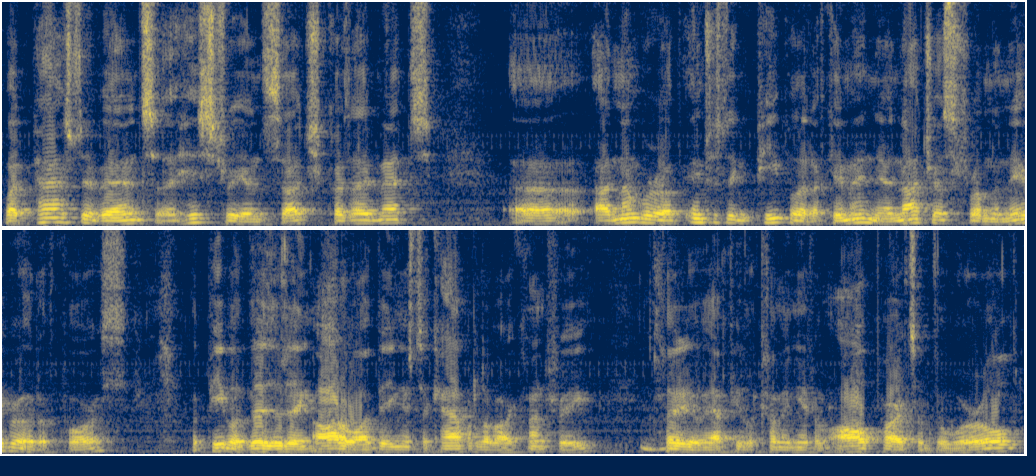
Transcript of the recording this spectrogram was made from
but past events, uh, history and such, because I've met uh, a number of interesting people that have come in there, not just from the neighborhood, of course, but people visiting Ottawa, being it's the capital of our country. Clearly, we have people coming in from all parts of the world,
